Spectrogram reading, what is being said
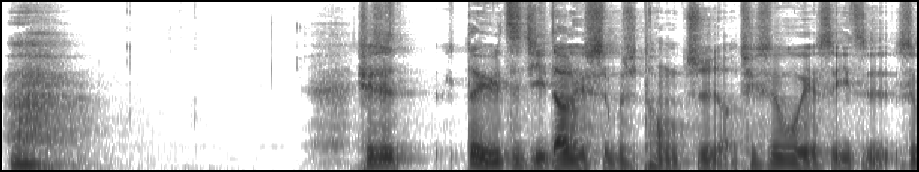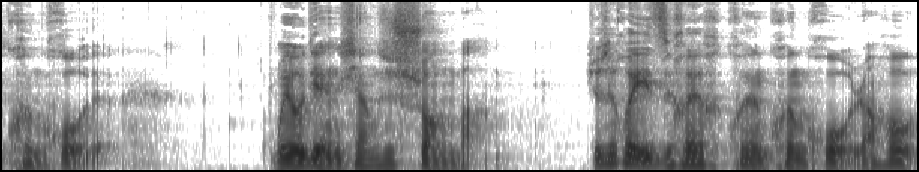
啊，其实对于自己到底是不是同志哦，其实我也是一直是困惑的。我有点像是双吧，就是会一直会会很困惑，然后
